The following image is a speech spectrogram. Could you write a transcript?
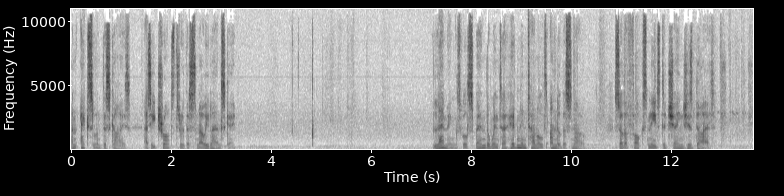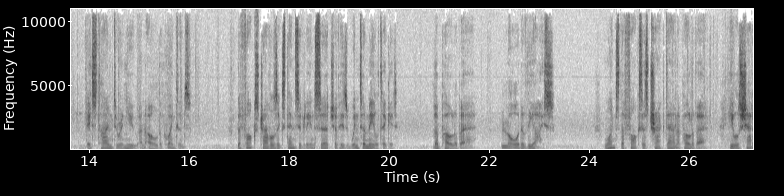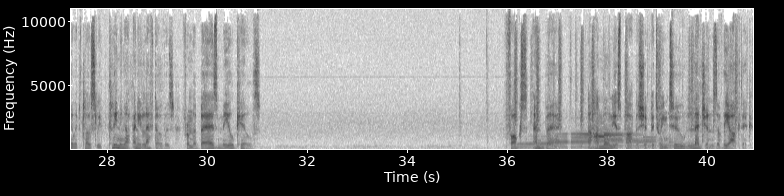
an excellent disguise as he trots through the snowy landscape. Lemmings will spend the winter hidden in tunnels under the snow, so the fox needs to change his diet. It's time to renew an old acquaintance. The fox travels extensively in search of his winter meal ticket, the polar bear, lord of the ice. Once the fox has tracked down a polar bear, he will shadow it closely, cleaning up any leftovers from the bear's meal kills. Fox and bear, a harmonious partnership between two legends of the Arctic.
